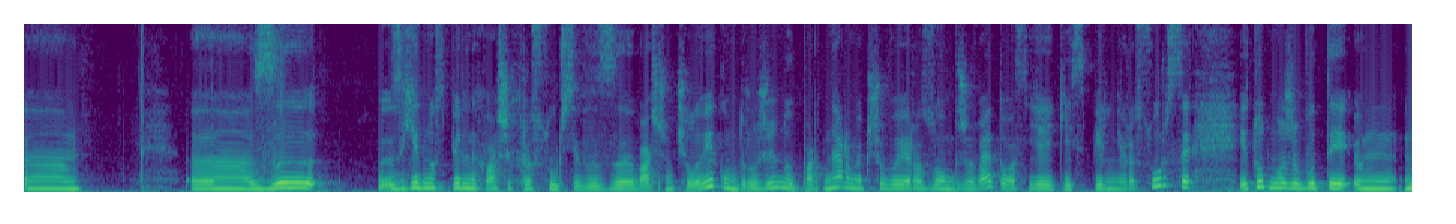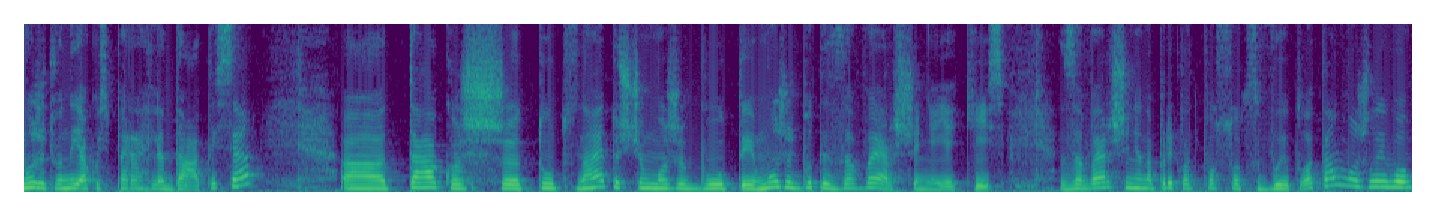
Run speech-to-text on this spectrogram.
Е, з згідно спільних ваших ресурсів з вашим чоловіком, дружиною, партнером. Якщо ви разом живете, у вас є якісь спільні ресурси, і тут може бути, можуть вони якось переглядатися. Також тут, знаєте, що може бути? Можуть бути завершення якісь. Завершення, наприклад, по соцвиплатам, можливо,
